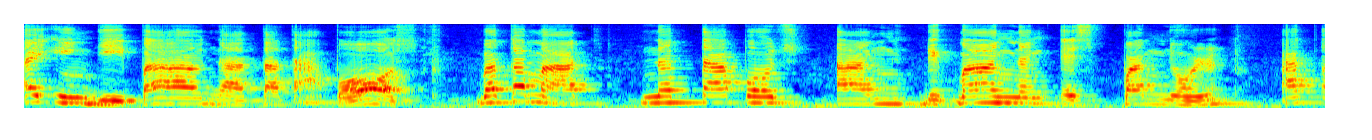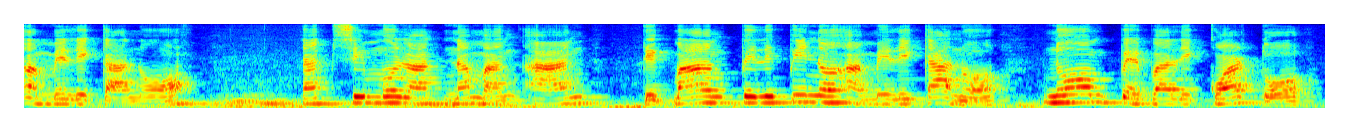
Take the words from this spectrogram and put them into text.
ay hindi pa natatapos. Bagamat nagtapos ang digmaan ng Espanyol at Amerikano, nagsimula naman ang digmaang Pilipino-Amerikano noong February 4,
